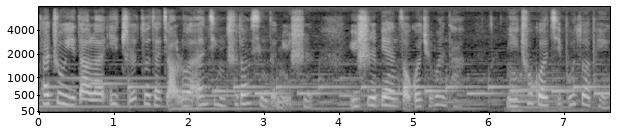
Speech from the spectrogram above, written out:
他注意到了一直坐在角落安静吃东西的女士，于是便走过去问她：“你出过几部作品？”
